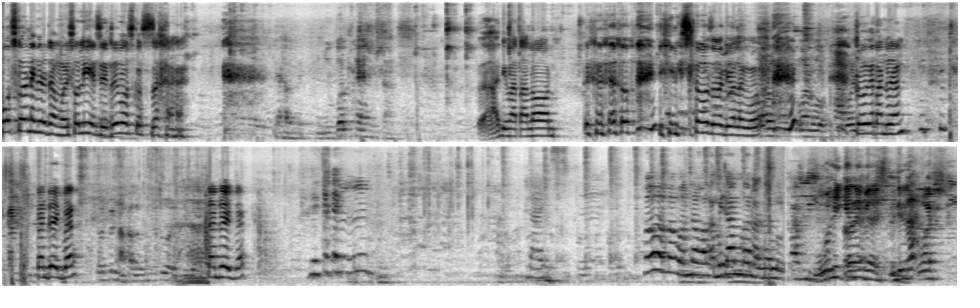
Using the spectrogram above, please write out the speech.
পোষ্ট কৰা নাই ভিডিঅ'টা মই চলি আছে। তই পোষ্ট কৰছা। আদি মাতা নন। ইংলিছ ওচৰত দিব লাগিব। তোক টানটো টান টানটো একবাৰ। টানটো একবাৰ। আমি জানবা নাজানো। Wait, Dura. Oy, video lang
